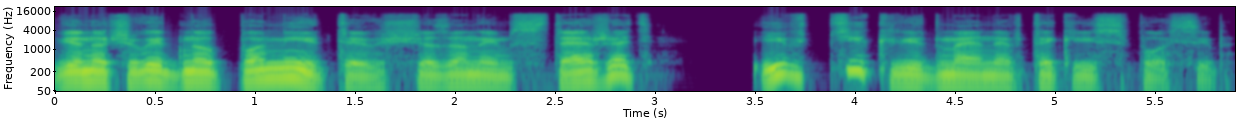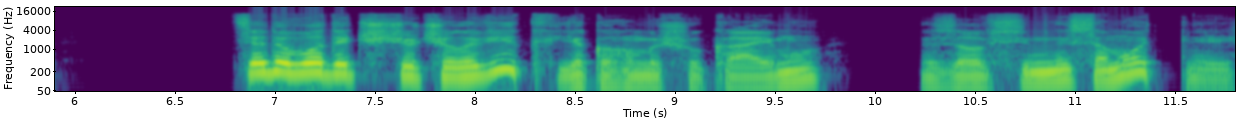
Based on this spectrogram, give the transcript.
Він, очевидно, помітив, що за ним стежать, і втік від мене в такий спосіб. Це доводить, що чоловік, якого ми шукаємо, зовсім не самотній,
